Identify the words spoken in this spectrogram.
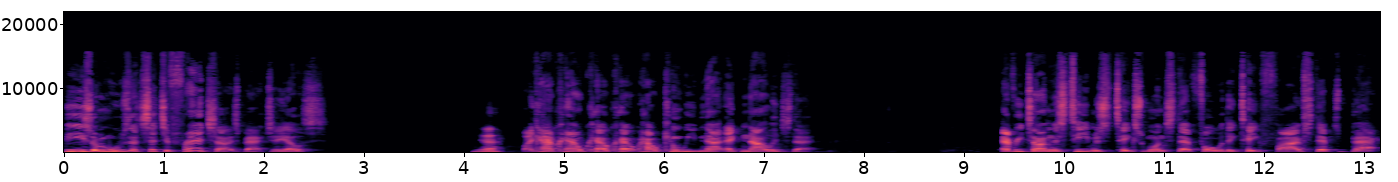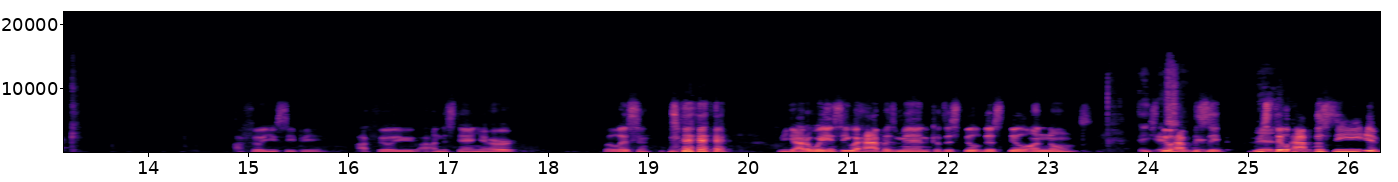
These are moves that set your franchise back, JLs. Yeah. Like how how how how how can we not acknowledge that? Every time this team is takes one step forward, they take five steps back. I feel you, CP. I feel you. I understand you're hurt. But listen, we gotta wait and see what happens, man, because there's still there's still unknowns. We still have to see. We still have to see if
